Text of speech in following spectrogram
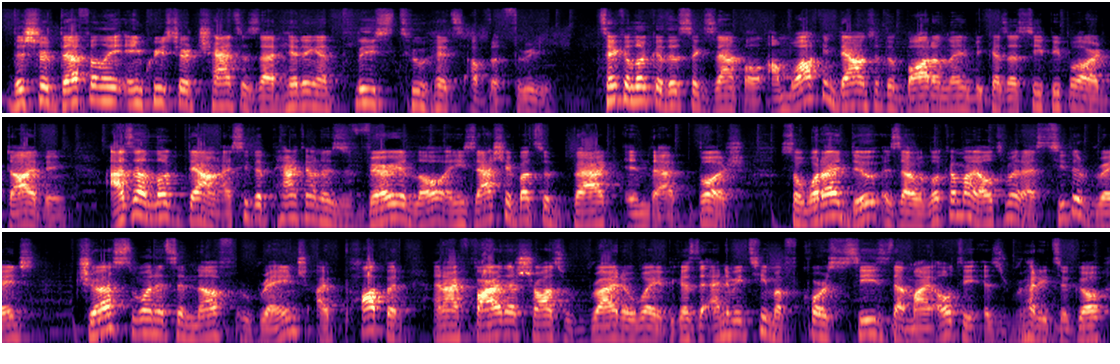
This should definitely increase your chances at hitting at least 2 hits of the 3. Take a look at this example. I'm walking down to the bottom lane because I see people are diving. As I look down, I see the Pantheon is very low and he's actually about to back in that bush. So what I do is I would look at my ultimate, I see the range, just when it's enough range, I pop it and I fire the shots right away because the enemy team of course sees that my ulti is ready to go.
